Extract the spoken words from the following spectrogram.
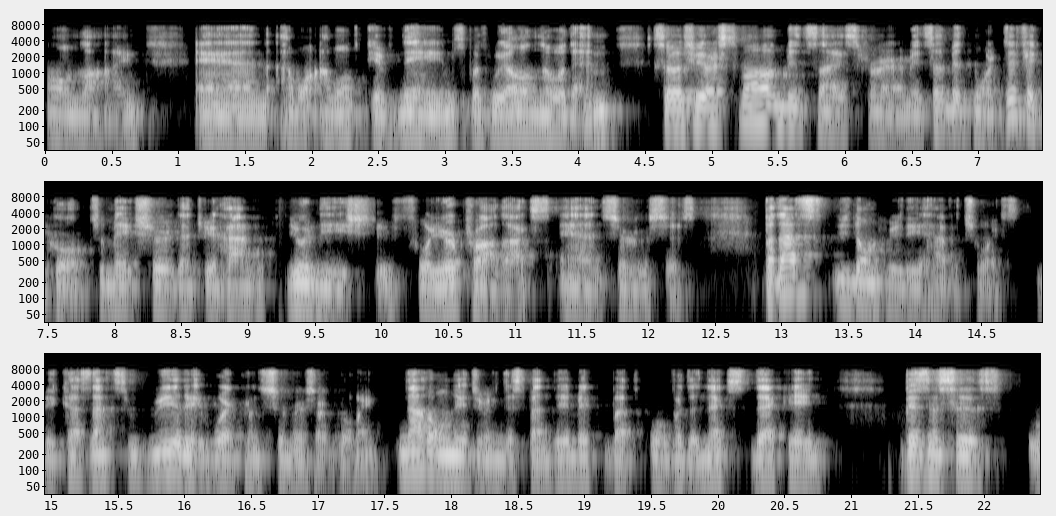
online, and I won't, I won't give names, but we all know them. So if you're a small, mid-sized firm, it's a bit more difficult to make sure that you have your niche for your products and services. But that's you don't really have a choice because that's really where consumers are going. Not only during this pandemic, but over the next decade, businesses who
